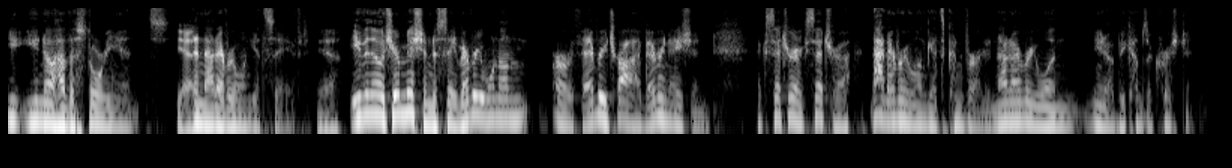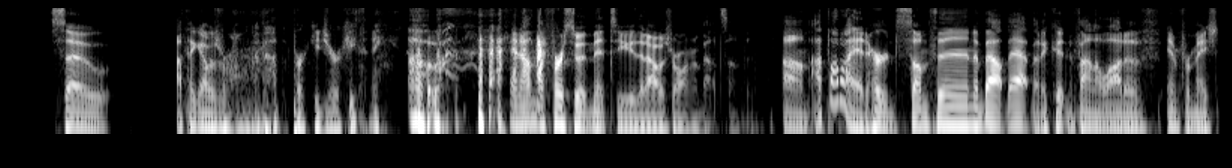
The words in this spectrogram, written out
You, you know how the story ends. Yeah. And not everyone gets saved. Yeah. Even though it's your mission to save everyone on earth, every tribe, every nation, etc., etc., not everyone gets converted. Not everyone, you know, becomes a Christian. So I think I was wrong about the perky jerky thing. Oh. and I'm the first to admit to you that I was wrong about something. Um, I thought I had heard something about that, but I couldn't find a lot of information.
